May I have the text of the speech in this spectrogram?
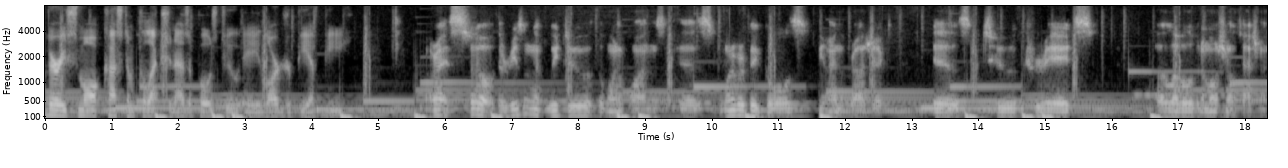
very small custom collection as opposed to a larger PFP? All right, so the reason that we do the one of ones is one of our big goals behind the project is to create a level of an emotional attachment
